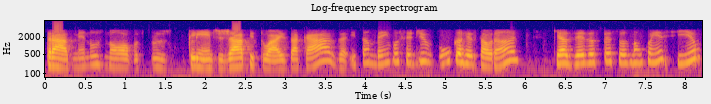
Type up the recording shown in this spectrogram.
traz menus novos para os clientes já habituais da casa e também você divulga restaurantes que às vezes as pessoas não conheciam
